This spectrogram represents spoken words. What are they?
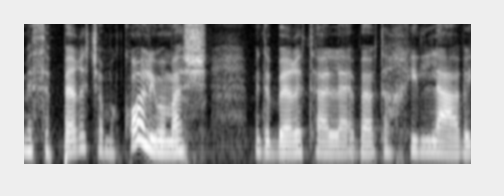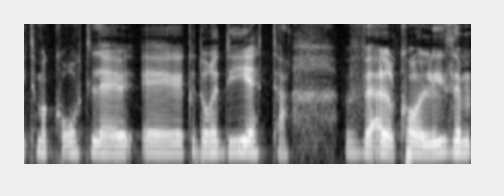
מספרת שם הכל, היא ממש מדברת על בעיות אכילה והתמכרות לכדורי דיאטה ואלכוהוליזם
